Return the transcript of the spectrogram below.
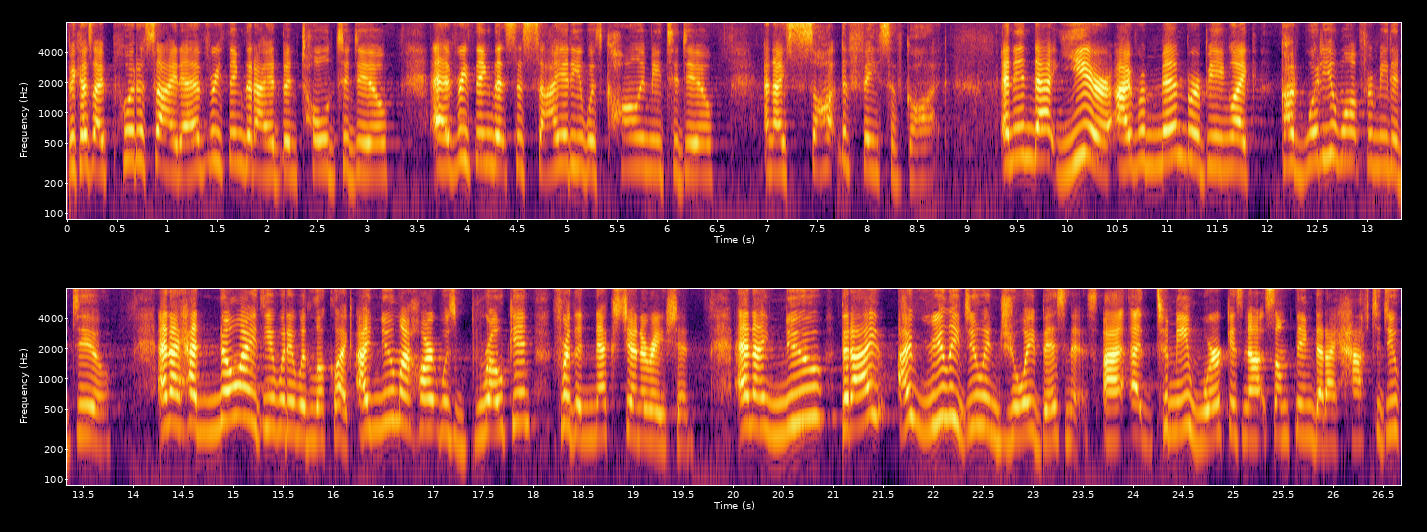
because I put aside everything that I had been told to do, everything that society was calling me to do, and I sought the face of God. And in that year, I remember being like, God, what do you want for me to do? And I had no idea what it would look like. I knew my heart was broken for the next generation. And I knew that I, I really do enjoy business. I, I, to me, work is not something that I have to do.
